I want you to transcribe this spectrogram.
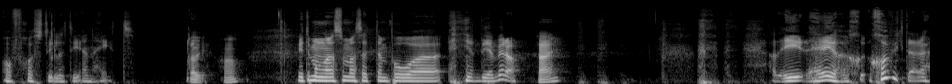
of hostility and hate. Oj. Ja. Vet du hur många som har sett den på eh, DV då? Nej. Ja, det, är, det är sj- sjukt är det.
